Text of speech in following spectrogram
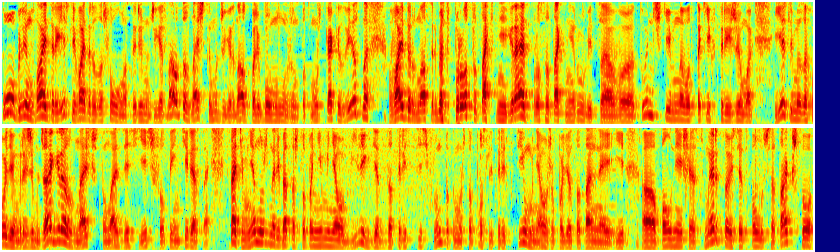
о, блин, Вайдер, если Вайдер зашел у нас в режим Джаггернаута, значит ему Джаггернаут по-любому нужен, потому что, как известно, Вайдер у нас, ребят, просто так не играет, просто так не рубится в тунчики именно вот таких вот режимах. Если мы заходим в режим Джаггера, значит, что у нас здесь есть что-то интересное. Кстати, мне нужно, ребята, чтобы они меня убили где-то до 30 секунд, потому что после 30 у меня уже пойдет тотальная и э, полнейшая смерть. То есть это получится так, что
